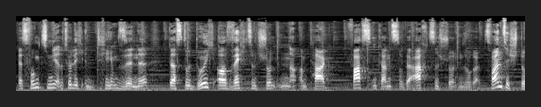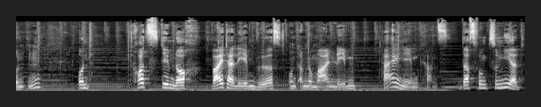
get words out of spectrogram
Es funktioniert natürlich in dem Sinne, dass du durchaus 16 Stunden am Tag fasten kannst, sogar 18 Stunden, sogar 20 Stunden und trotzdem noch weiterleben wirst und am normalen Leben teilnehmen kannst. Das funktioniert.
